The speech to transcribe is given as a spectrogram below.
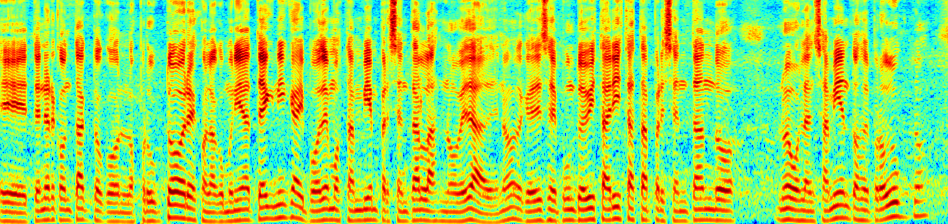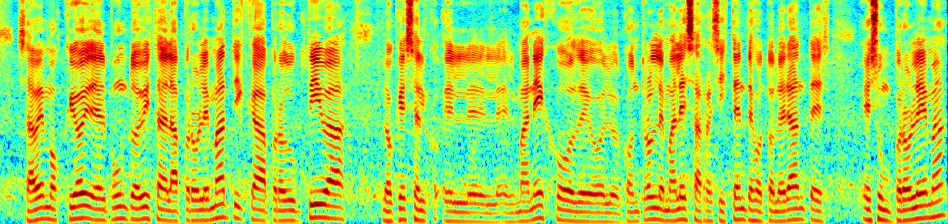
eh, tener contacto con los productores, con la comunidad técnica y podemos también presentar las novedades, ¿no? que desde ese punto de vista Arista está presentando nuevos lanzamientos de productos. Sabemos que hoy desde el punto de vista de la problemática productiva, lo que es el, manejo de, o el control de malezas resistentes o tolerantes es un problema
